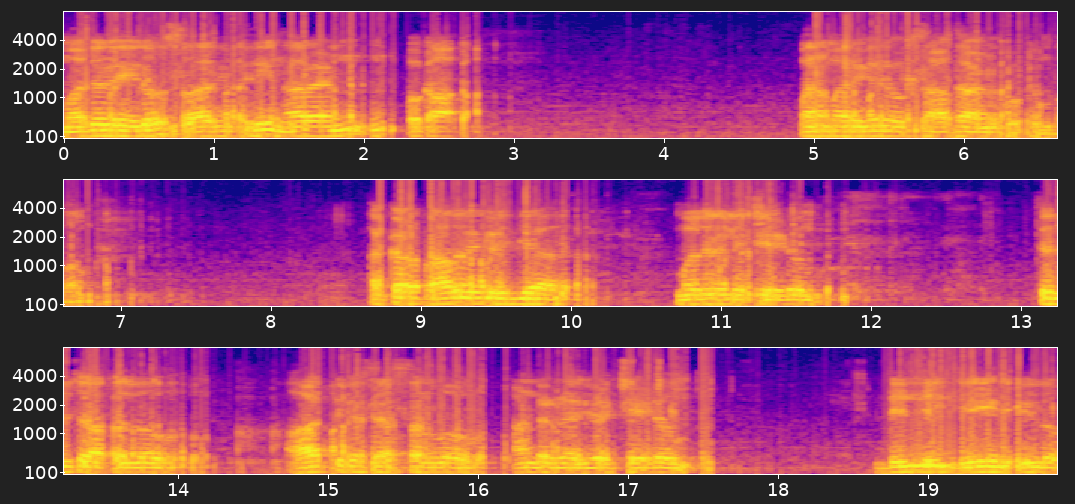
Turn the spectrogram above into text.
మధురైలో సావిత్రి నారాయణ్ ఒక మన మరి గారి ఒక సాధారణ కుటుంబం. అక్కడ ప్రాథమిక విద్య మధురైలో చేయడం తిరుచాపల్లో ఆర్థిక శాస్త్రంలో అండర్ గ్రాడ్యుయేట్ చేయడం ఢిల్లీ జేఎన్టీలో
